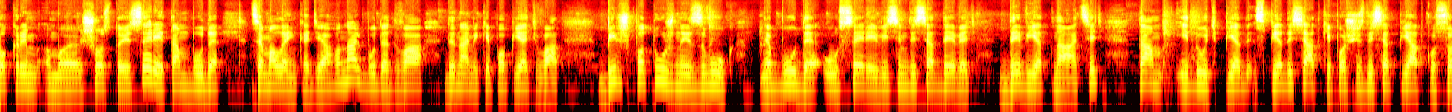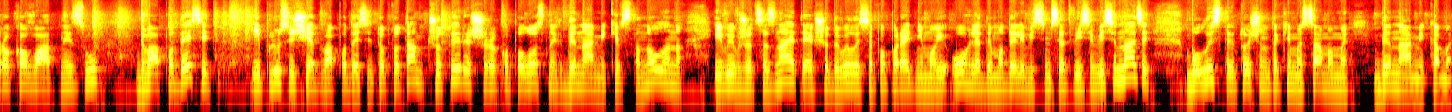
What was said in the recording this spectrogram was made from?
окрім м, шостої серії, там буде це маленька діагональ, буде два динаміки по 5 Вт. Більш потужний звук буде у серії 8919. Там ідуть з 50 по 65 40-ваттний звук, 2 по 10 і плюс ще 2 по 10. Тобто там 4 широкополосних динаміки встановлено. І ви вже це знаєте, якщо дивилися попередні мої огляди, моделі 8818 були з точно такими самими динаміками.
